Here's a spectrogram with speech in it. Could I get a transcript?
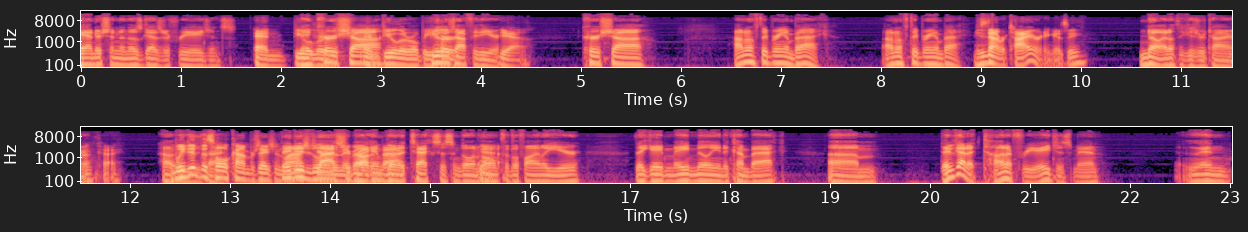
Anderson and those guys are free agents. and Buehler. Kershaw- and Buehler will be Buehler's hurt. out for the year. Yeah, Kershaw, I don't know if they bring him back. I don't know if they bring him back. he's not retiring, is he? No, I don't think he's retiring. Okay. We did this retiring. whole conversation. They last did year, last year about him going to. Texas and going Yeah. home for the final year. They gave him eight million to come back. Um, they've got a ton of free agents, man, and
